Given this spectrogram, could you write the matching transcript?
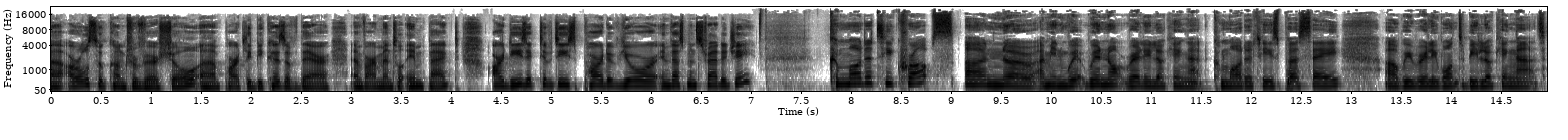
uh, are also controversial, uh, partly because of their environmental impact. Are these activities part of your investment strategy? Commodity crops? Uh, no. I mean, we're, we're not really looking at commodities per se. Uh, we really want to be looking at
